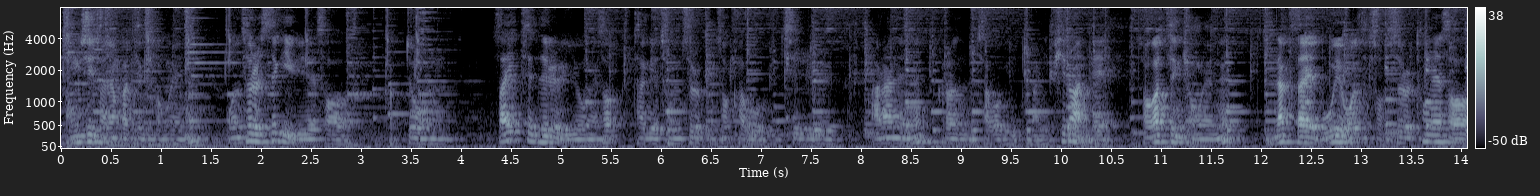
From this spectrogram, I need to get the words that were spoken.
정시 전형 같은 경우에는 원서를 쓰기 위해서 각종 사이트들을 이용해서 자기의 점수를 분석하고 위치를 알아내는 그런 작업이 많이 필요한데 저 같은 경우에는 진학사의 모의 원서 접수를 통해서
